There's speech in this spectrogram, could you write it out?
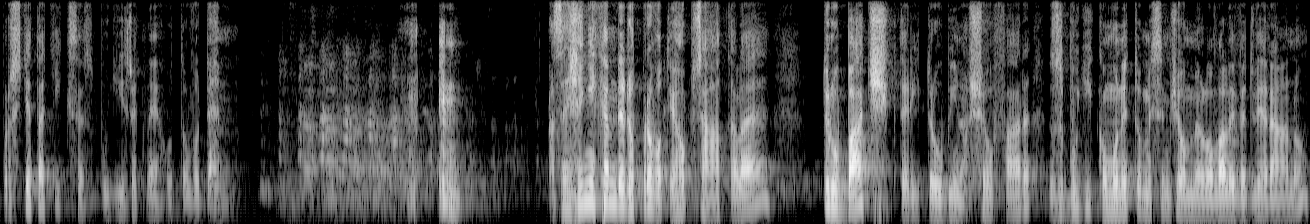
Prostě tatík se zbudí, řekne, hotovo, jdem. A se ženichem jde doprovod jeho přátelé, trubač, který troubí na šofar, zbudí komunitu, myslím, že ho milovali ve dvě ráno,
